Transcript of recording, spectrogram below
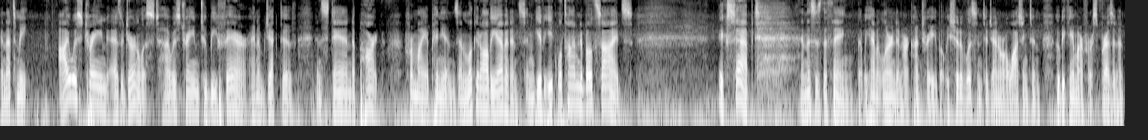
and that's me. I was trained as a journalist. I was trained to be fair and objective and stand apart from my opinions and look at all the evidence and give equal time to both sides. Except, and this is the thing that we haven't learned in our country, but we should have listened to General Washington, who became our first president.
